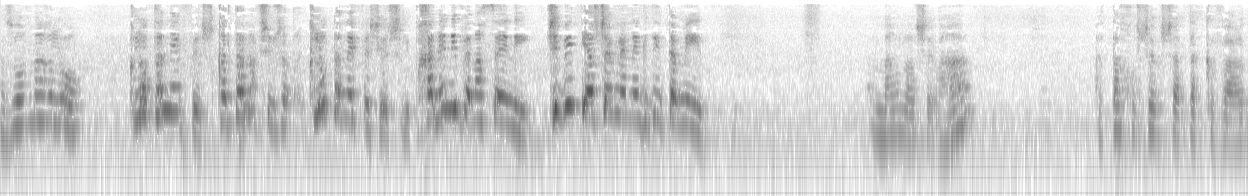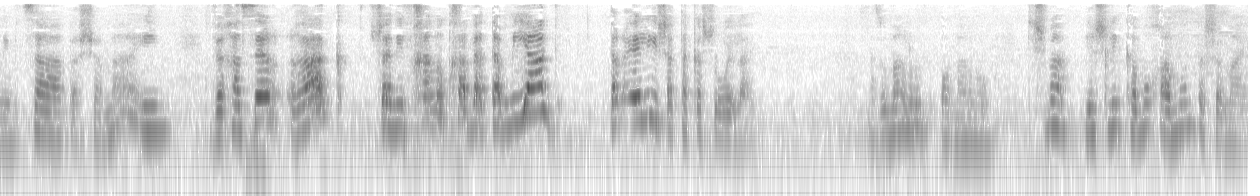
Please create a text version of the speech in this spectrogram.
אז הוא אמר לו, כלות הנפש, קלטה נפשי, כלות הנפש יש לי, בחנני ונשני, שיביתי השם לנגדי תמיד. אמר לו השם, אה? אתה חושב שאתה כבר נמצא בשמיים, וחסר רק שאני אבחן אותך ואתה מיד תראה לי שאתה קשור אליי. אז אמר לו, אמר לו, תשמע, יש לי כמוך המון בשמיים,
